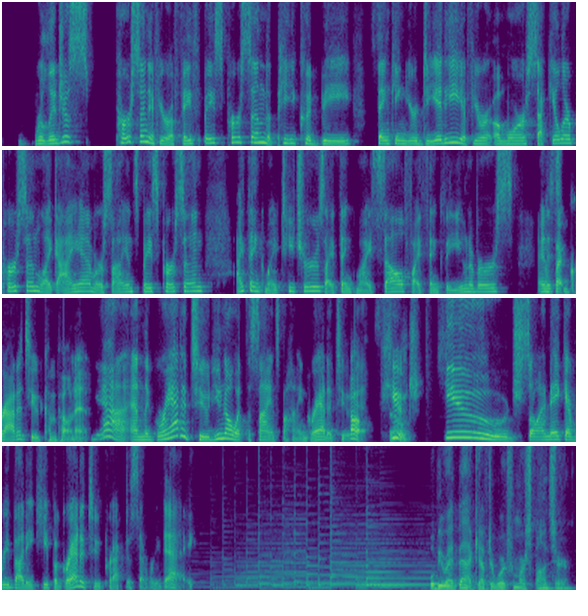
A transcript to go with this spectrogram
religious person, if you're a faith based person, the P could be thanking your deity. If you're a more secular person like I am or science based person, I thank my teachers, I thank myself, I thank the universe. And it's that gratitude component. Yeah. And the gratitude, you know what the science behind gratitude oh, is. So, huge. Huge. So I make everybody keep a gratitude practice every day. We'll be right back after word from our sponsor.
